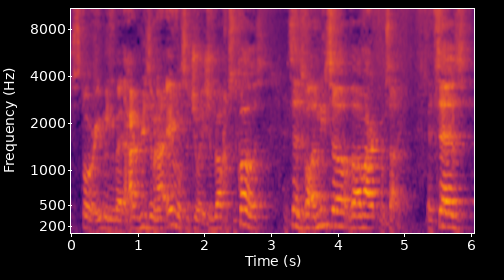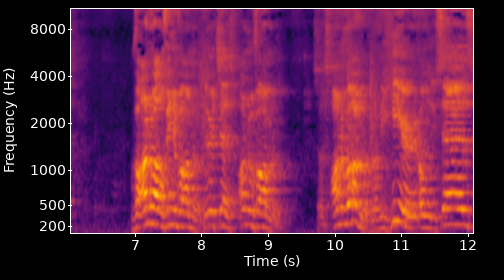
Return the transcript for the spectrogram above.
story, meaning by the Hagrizim and Ha'evel situation, Brachas Sukolos, it says Va'anisa Va'amar, I'm sorry, it says Va'anu Alvin Va'amru. There it says Anu Va'amru. So it's Anu Va'amru. But over here it only says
